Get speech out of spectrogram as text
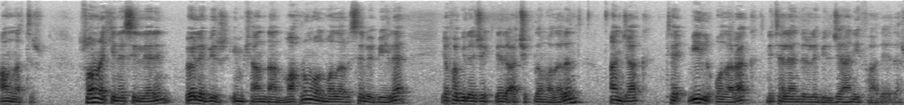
anlatır. Sonraki nesillerin böyle bir imkandan mahrum olmaları sebebiyle yapabilecekleri açıklamaların ancak tevil olarak nitelendirilebileceğini ifade eder.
